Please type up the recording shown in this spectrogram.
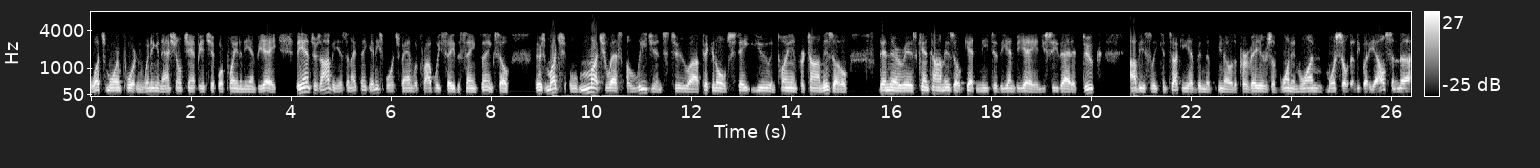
what's more important, winning a national championship or playing in the NBA? The answer is obvious, and I think any sports fan would probably say the same thing. So there's much, much less allegiance to uh, pick an old state U and playing for Tom Izzo than there is can Tom Izzo get me to the NBA? And you see that at Duke. Obviously, Kentucky have been the you know the purveyors of one and one more so than anybody else, and uh,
